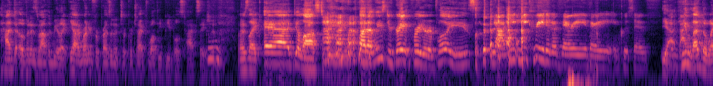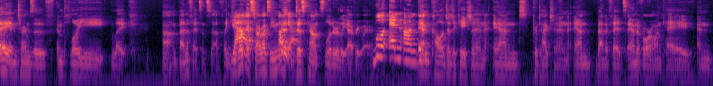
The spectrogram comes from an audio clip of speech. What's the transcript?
had to open his mouth and be like, yeah, I'm running for president to protect wealthy people's taxation. And I was like, and you lost me. but at least you're great for your employees. yeah, he, he created a very, very inclusive. yeah, he led the way in terms of employee, like, um, benefits and stuff. Like, you work at Starbucks and you Oh, get yeah. discounts literally everywhere. Well, and um, the, and college education and protection and benefits and a 401k and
